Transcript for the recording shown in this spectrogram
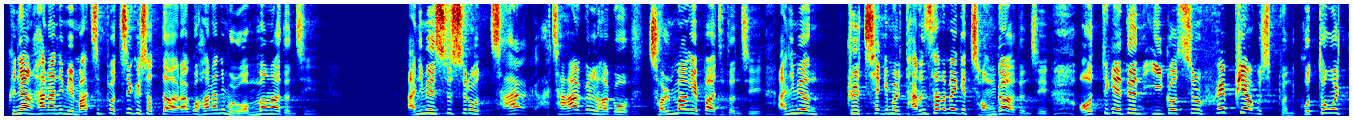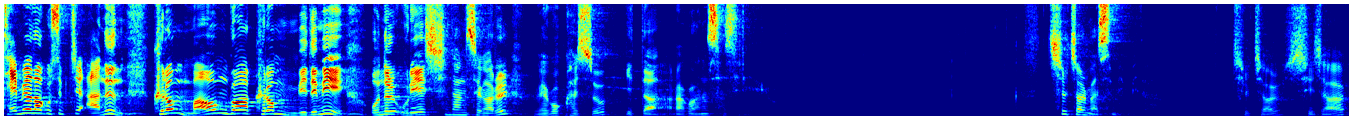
그냥 하나님이 마침표 찍으셨다라고 하나님을 원망하든지 아니면 스스로 자, 자학을 하고 절망에 빠지든지 아니면 그 책임을 다른 사람에게 전가하든지 어떻게든 이것을 회피하고 싶은 고통을 대면하고 싶지 않은 그런 마음과 그런 믿음이 오늘 우리의 신앙생활을 왜곡할 수 있다라고 하는 사실이에요. 7절 말씀입니다. 7절 시작.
